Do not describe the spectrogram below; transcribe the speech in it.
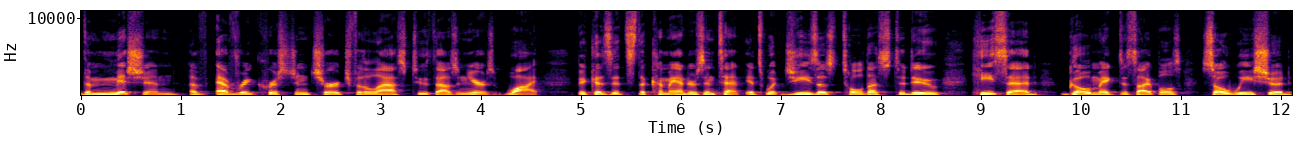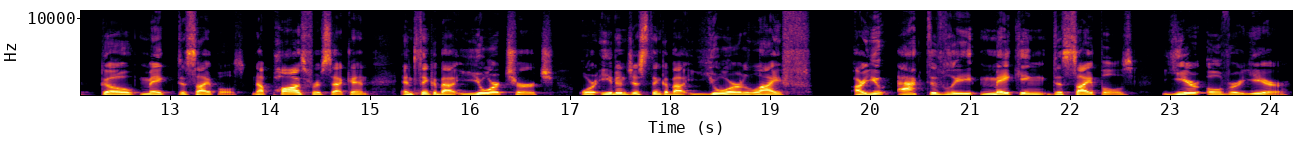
the mission of every Christian church for the last 2,000 years. Why? Because it's the commander's intent. It's what Jesus told us to do. He said, Go make disciples, so we should go make disciples. Now, pause for a second and think about your church, or even just think about your life. Are you actively making disciples year over year?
